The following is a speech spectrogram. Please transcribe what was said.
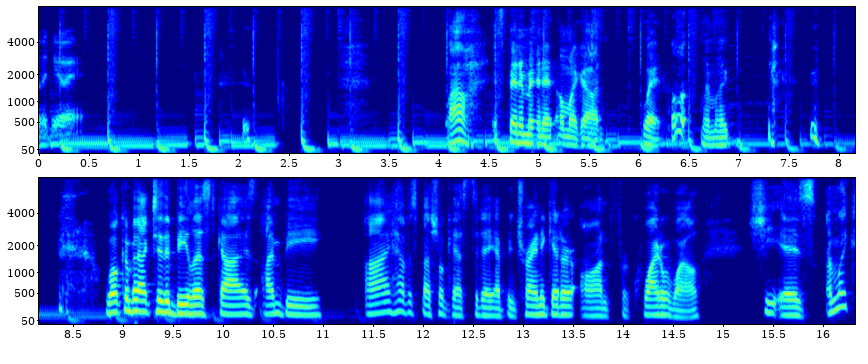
Would do it. Wow, it's been a minute. Oh my god. Wait. Oh, my mic. Welcome back to the B list, guys. I'm B. I have a special guest today. I've been trying to get her on for quite a while. She is, I'm like,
